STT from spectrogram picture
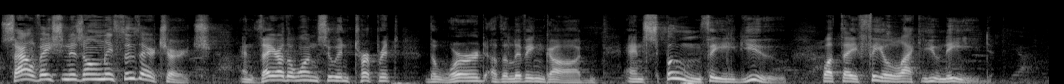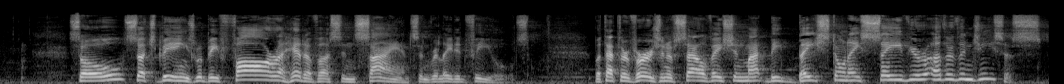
Salvation is only through their church, and they are the ones who interpret the Word of the living God and spoon feed you what they feel like you need. So, such beings would be far ahead of us in science and related fields, but that their version of salvation might be based on a Savior other than Jesus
